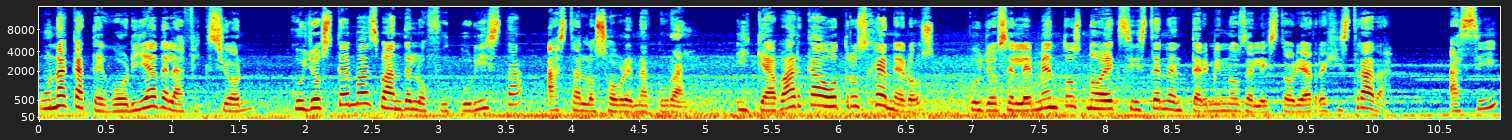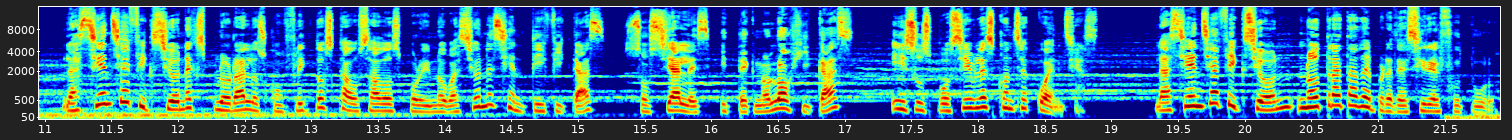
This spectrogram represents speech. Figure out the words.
una categoría de la ficción cuyos temas van de lo futurista hasta lo sobrenatural, y que abarca otros géneros cuyos elementos no existen en términos de la historia registrada. Así, la ciencia ficción explora los conflictos causados por innovaciones científicas, sociales y tecnológicas y sus posibles consecuencias. La ciencia ficción no trata de predecir el futuro,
